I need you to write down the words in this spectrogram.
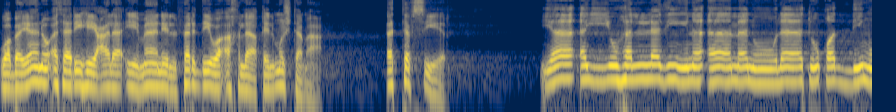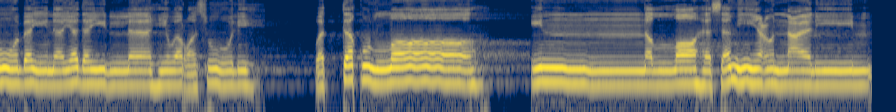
وبيان أثره على إيمان الفرد وأخلاق المجتمع. التفسير يا أيها الذين آمنوا لا تقدموا بين يدي الله ورسوله واتقوا الله إن الله سميع عليم.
